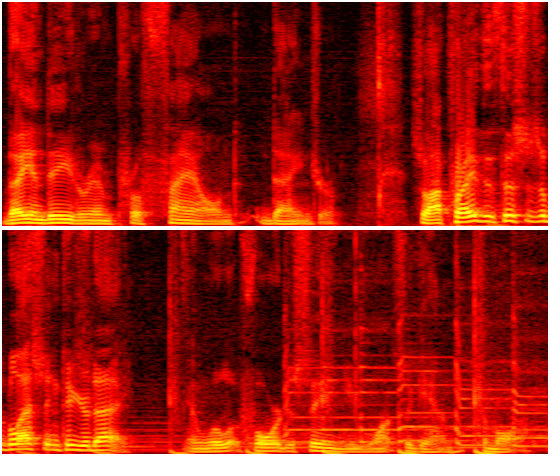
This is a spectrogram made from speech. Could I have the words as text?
they indeed are in profound danger. So I pray that this is a blessing to your day, and we'll look forward to seeing you once again tomorrow.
